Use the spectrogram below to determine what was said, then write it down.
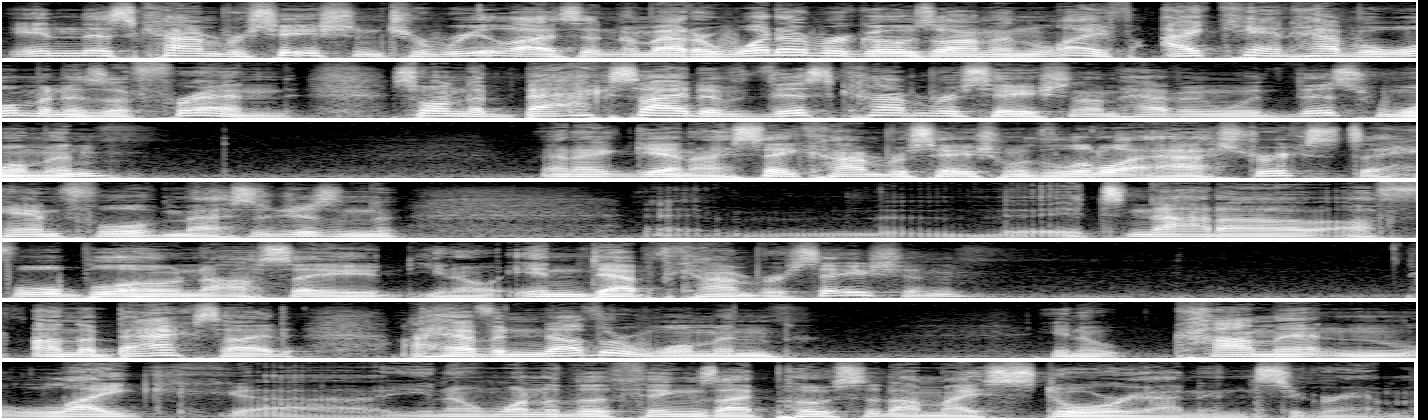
in this conversation to realize that no matter whatever goes on in life, I can't have a woman as a friend. So on the backside of this conversation I'm having with this woman, and again, I say conversation with a little asterisk, it's a handful of messages and it's not a, a full blown, I'll say, you know, in depth conversation. On the backside, I have another woman, you know, comment and like, uh, you know, one of the things I posted on my story on Instagram.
